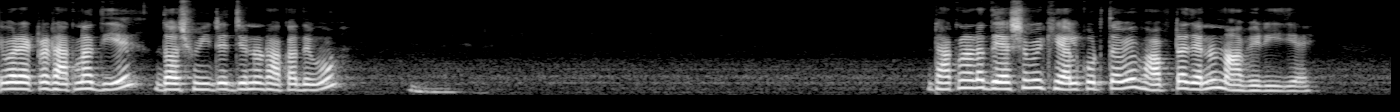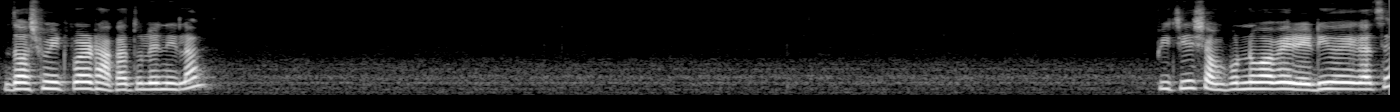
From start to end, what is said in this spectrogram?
এবার একটা ঢাকনা দিয়ে দশ মিনিটের জন্য ঢাকা দেব। ঢাকনাটা দেওয়ার সময় খেয়াল করতে হবে, ভাবটা যেন না বেরিয়ে যায়। দশ মিনিট পরে ঢাকা তুলে নিলাম। পিঠে সম্পূর্ণভাবে রেডি হয়ে গেছে।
